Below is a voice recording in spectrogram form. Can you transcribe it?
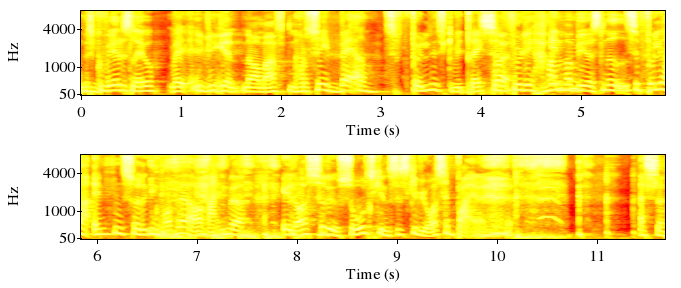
Hvad skulle vi ellers lave Hvad, i weekenden og om aftenen? Har du set vejret? Selvfølgelig skal vi drikke. Selvfølgelig hammer enten- vi os ned. Selvfølgelig har enten så er det gråvejr og regnvejr, eller også så er det jo solskin, så skal vi jo også have bajer. altså,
